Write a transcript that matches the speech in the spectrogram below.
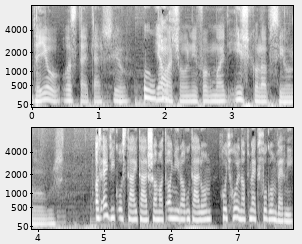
De jó, osztálytárs, jó. Ó, F. Javasolni fog majd iskolapszichológust. Az egyik osztálytársamat annyira utálom, hogy holnap meg fogom verni.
